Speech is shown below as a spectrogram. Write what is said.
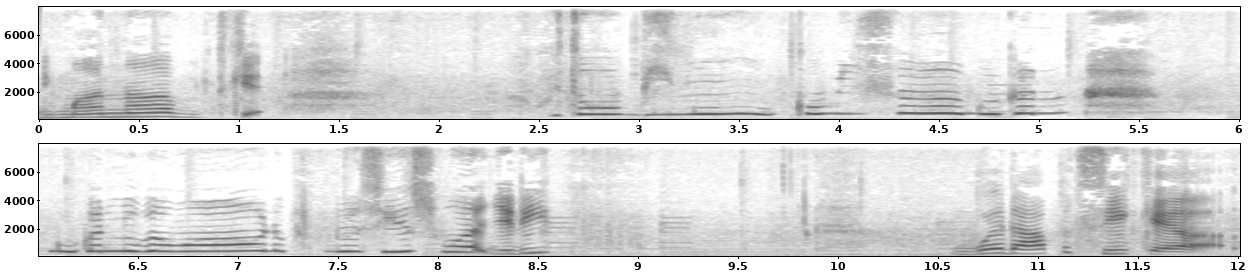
di mana? Kayak gue tuh bingung kok bisa? Gue kan gue kan juga mau dapet beasiswa. Jadi gue dapet sih kayak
